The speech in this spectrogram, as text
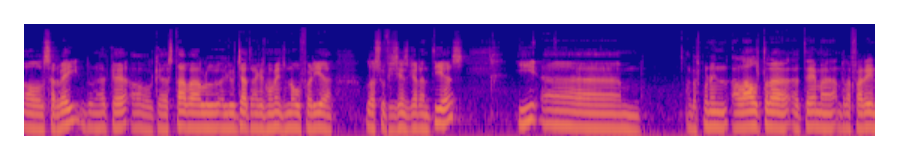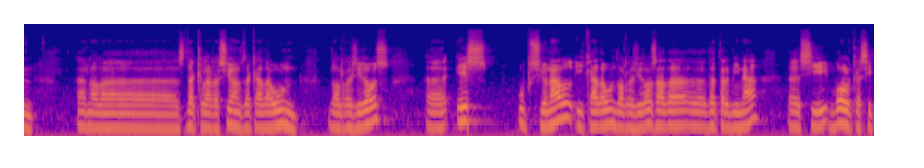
el servei, donat que el que estava allotjat en aquests moments no oferia les suficients garanties. I eh, responent a l'altre tema referent a les declaracions de cada un dels regidors eh, és opcional i cada un dels regidors ha de determinar eh, si vol que s'hi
